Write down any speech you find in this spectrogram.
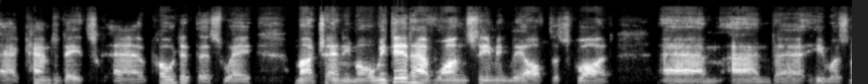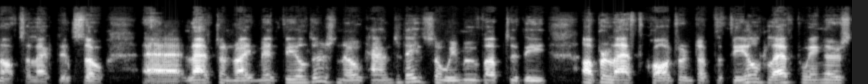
uh, candidates coded this way much anymore. We did have one seemingly off the squad um, and uh, he was not selected. So, uh, left and right midfielders, no candidates. So, we move up to the upper left quadrant of the field. Left wingers,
